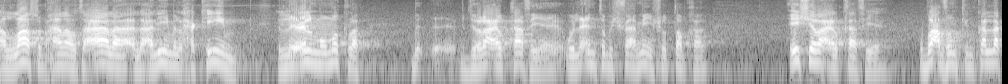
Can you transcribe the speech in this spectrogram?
الله سبحانه وتعالى العليم الحكيم اللي علمه مطلق بده يراعي القافية ولا أنتم مش فاهمين شو الطبخة؟ إيش يراعي القافية؟ وبعضهم يمكن قال لك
